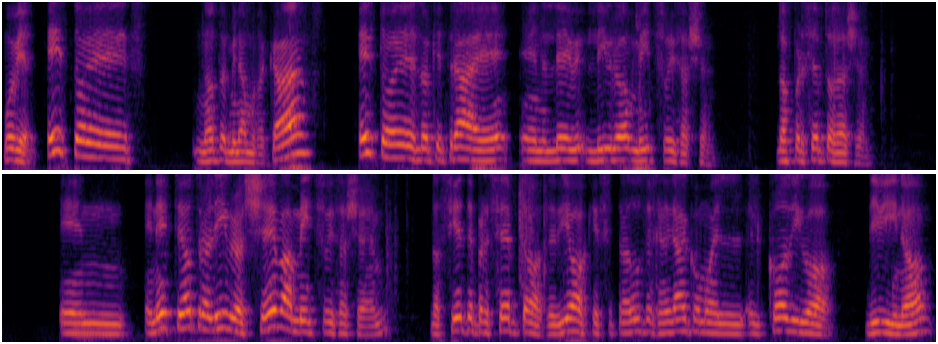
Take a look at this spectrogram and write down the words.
Muy bien, esto es, no terminamos acá. Esto es lo que trae en el libro Mitzvah Hashem, los preceptos de Hashem. En, este otro libro, Sheva Mitzvah Hashem, los siete preceptos de Dios, que se traduce en general como el, el código divino,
